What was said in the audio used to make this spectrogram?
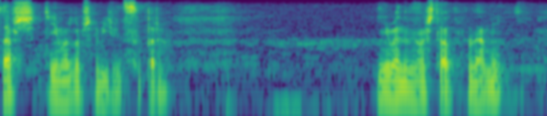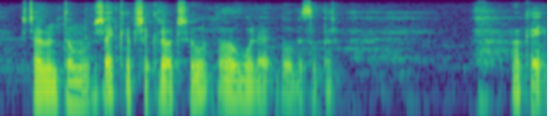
zawsze to nie można przebić, więc super. Nie będę miał aż tego problemu. Jeszcze bym tą rzekę przekroczył, to w ogóle byłoby super. Okej.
